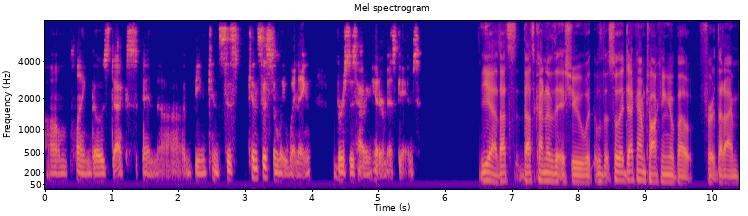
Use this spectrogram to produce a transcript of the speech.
um, playing those decks and uh, being consist- consistently winning versus having hit or miss games. Yeah, that's that's kind of the issue with so the deck I'm talking about for that I'm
